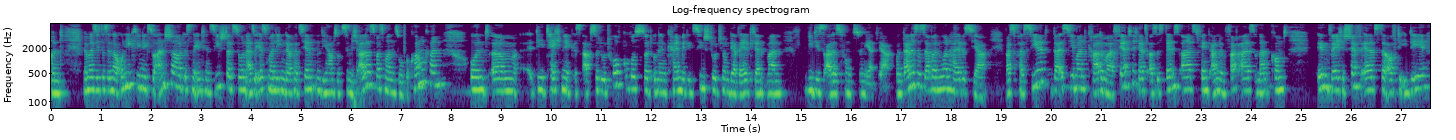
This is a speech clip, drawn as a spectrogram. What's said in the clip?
Und wenn man sich das in der Uniklinik so anschaut, ist eine Intensivstation, also erstmal liegen da Patienten, die haben so ziemlich alles, was man so bekommen kann. Und ähm, die Technik ist absolut hochgerüstet und in keinem Medizinstudium der Welt lernt man, wie dies alles funktioniert, ja. Und dann ist es aber nur ein halbes Jahr. Was passiert? Da ist jemand gerade mal fertig als Assistenzarzt, fängt an mit dem Facharzt und dann kommt irgendwelche Chefärzte auf die Idee,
